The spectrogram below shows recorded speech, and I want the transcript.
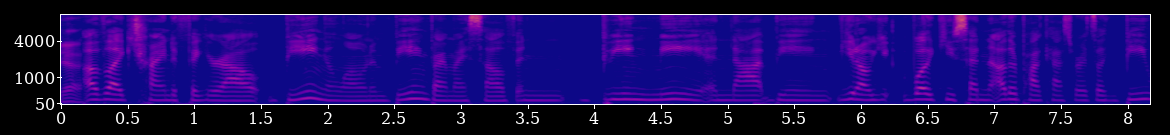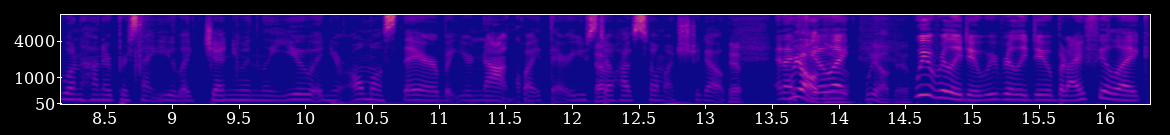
Yeah. of like trying to figure out being alone and being by myself and being me and not being, you know, you, like you said in other podcasts where it's like be 100% you, like genuinely you, and you're almost there, but you're not quite there. You still have so much to go. Yep. And we I feel like we all do. we really do. We really do. But I feel like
